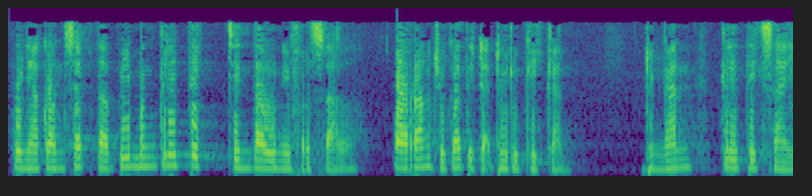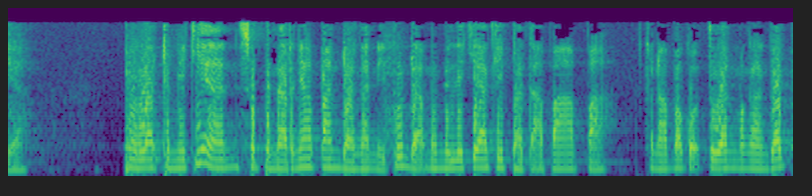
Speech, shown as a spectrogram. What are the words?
punya konsep tapi mengkritik cinta universal. Orang juga tidak dirugikan dengan kritik saya. Bila demikian, sebenarnya pandangan itu tidak memiliki akibat apa-apa. Kenapa kok Tuhan menganggap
